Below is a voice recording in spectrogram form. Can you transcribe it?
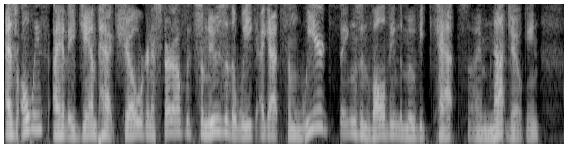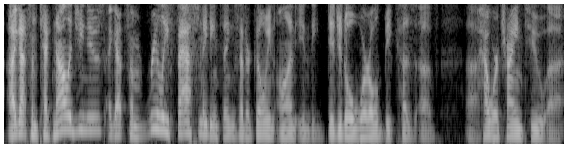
as always, I have a jam packed show. We're going to start off with some news of the week. I got some weird things involving the movie Cats. I'm not joking. I got some technology news. I got some really fascinating things that are going on in the digital world because of uh, how we're trying to uh,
